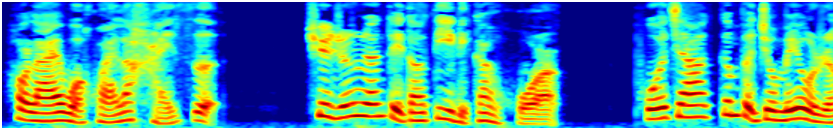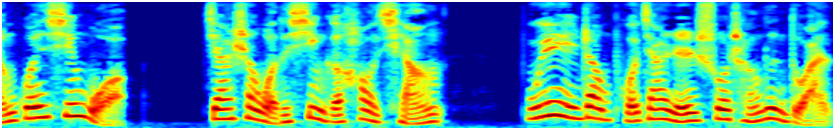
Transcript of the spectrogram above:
后来我怀了孩子，却仍然得到地里干活，婆家根本就没有人关心我。加上我的性格好强，不愿意让婆家人说长论短，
